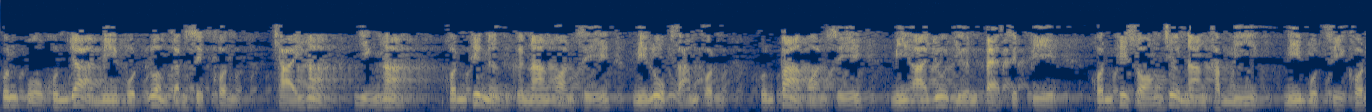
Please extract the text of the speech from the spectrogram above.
คุณปู่คุณย่ามีบุตรร่วมกันสิบคน ชายห้าหญิงห้าคนที่หนึ่งคือนางอ่อนสีมีลูกสามคน คุณป้าอ่อนสีมีอายุยืนแปดสิบปีคคนที่สองชื่อนางคำมี มีบุตรสี่คน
